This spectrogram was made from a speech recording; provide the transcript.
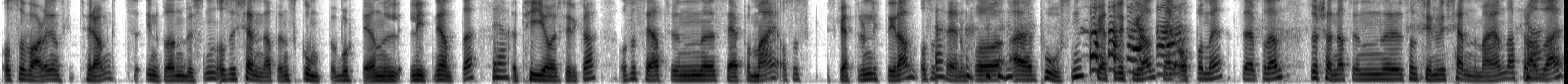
og så var det ganske trangt inne på den bussen. Og så kjenner jeg at den skumper borti en liten jente, Ja. eh, ti år cirka. Og så ser jeg at hun eh, ser på meg, og så skvetter hun lite grann. Og så ser hun på eh, posen, skvetter lite grann, ser opp og ned, ser på den. Så skjønner jeg at hun eh, sannsynligvis kjenner meg igjen da, fra Ja. det der.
